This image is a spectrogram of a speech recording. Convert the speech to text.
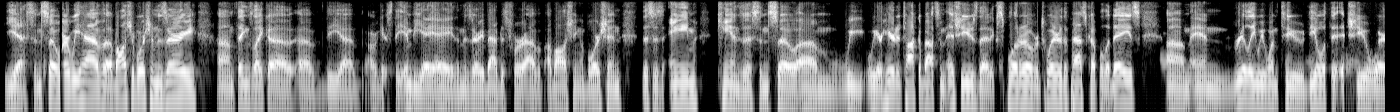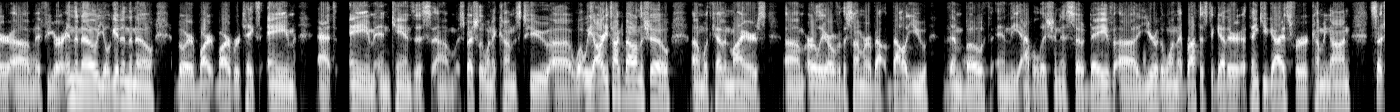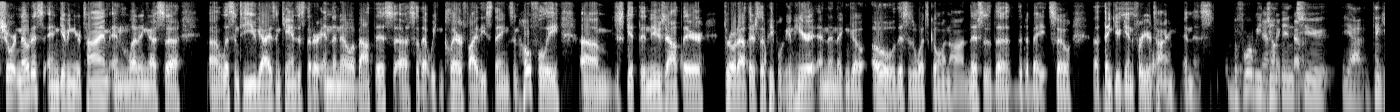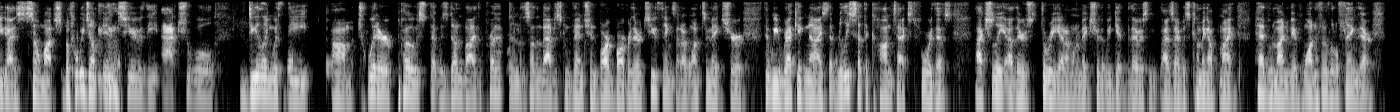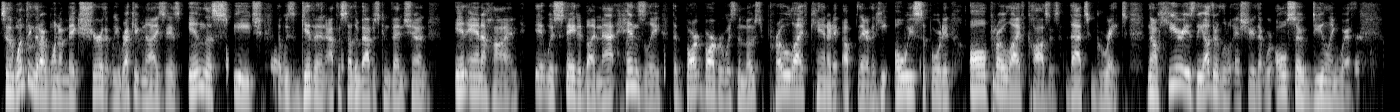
Yes, and so where we have Abolish Abortion Missouri, um, things like uh, uh, the, uh, or I guess the MBAA, the Missouri Baptist for uh, Abolishing Abortion. This is AIM Kansas, and so um, we we are here to talk about some issues that exploded over Twitter the past couple of days, um, and really we want to deal with the issue where um, if you are in the know, you'll get in the know, where Bart Barber takes aim at AIM in Kansas, um, especially when it comes to uh, what we already talked about on the show um, with Kevin Myers um, earlier over the summer about value them both and the abolitionists. So, Dave, uh, you're the one that brought this together. Thank you guys for coming on such short notice and giving your time and letting us. Uh, uh, listen to you guys in Kansas that are in the know about this uh, so that we can clarify these things and hopefully um, just get the news out there throw it out there so that people can hear it and then they can go oh this is what's going on this is the the debate so uh, thank you again for your time in this Before we Yeah, jump thank you, Kevin. into, yeah, thank you guys so much. Before we jump into the actual dealing with the um, Twitter post that was done by the president of the Southern Baptist Convention, Bart Barber, there are two things that I want to make sure that we recognize that really set the context for this. Actually, uh, there's three, and I want to make sure that we get those. And as I was coming up, my head reminded me of one other little thing there. So the one thing that I want to make sure that we recognize is in the speech that was given at the Southern Baptist Convention in Anaheim, it was stated by Matt Hensley that Bart Barber was the most pro life candidate up there, that he always supported all pro life causes. That's great. Now, here is the other little issue that we're also dealing with.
